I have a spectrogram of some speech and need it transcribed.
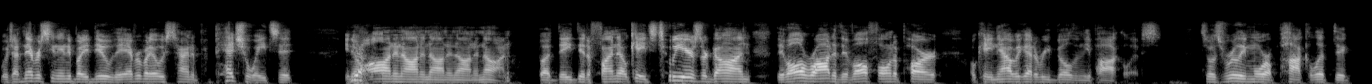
which I've never seen anybody do. They everybody always kind of perpetuates it, you know, yeah. on and on and on and on and on. But they did a find out. Okay, it's two years. They're gone. They've all rotted. They've all fallen apart. Okay, now we got to rebuild in the apocalypse. So it's really more apocalyptic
